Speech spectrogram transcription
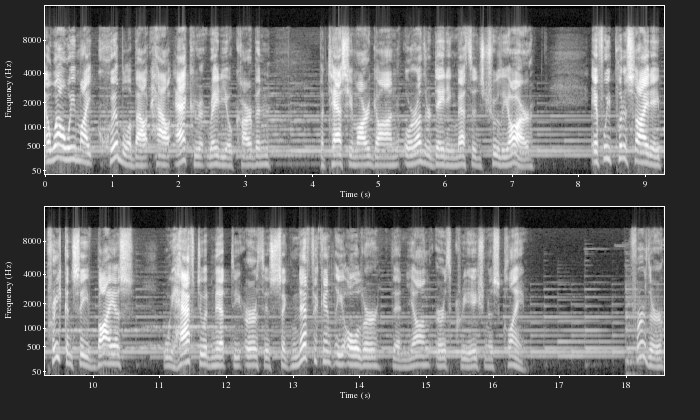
And while we might quibble about how accurate radiocarbon, potassium argon, or other dating methods truly are, if we put aside a preconceived bias, we have to admit the Earth is significantly older than young Earth creationists claim. Further,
